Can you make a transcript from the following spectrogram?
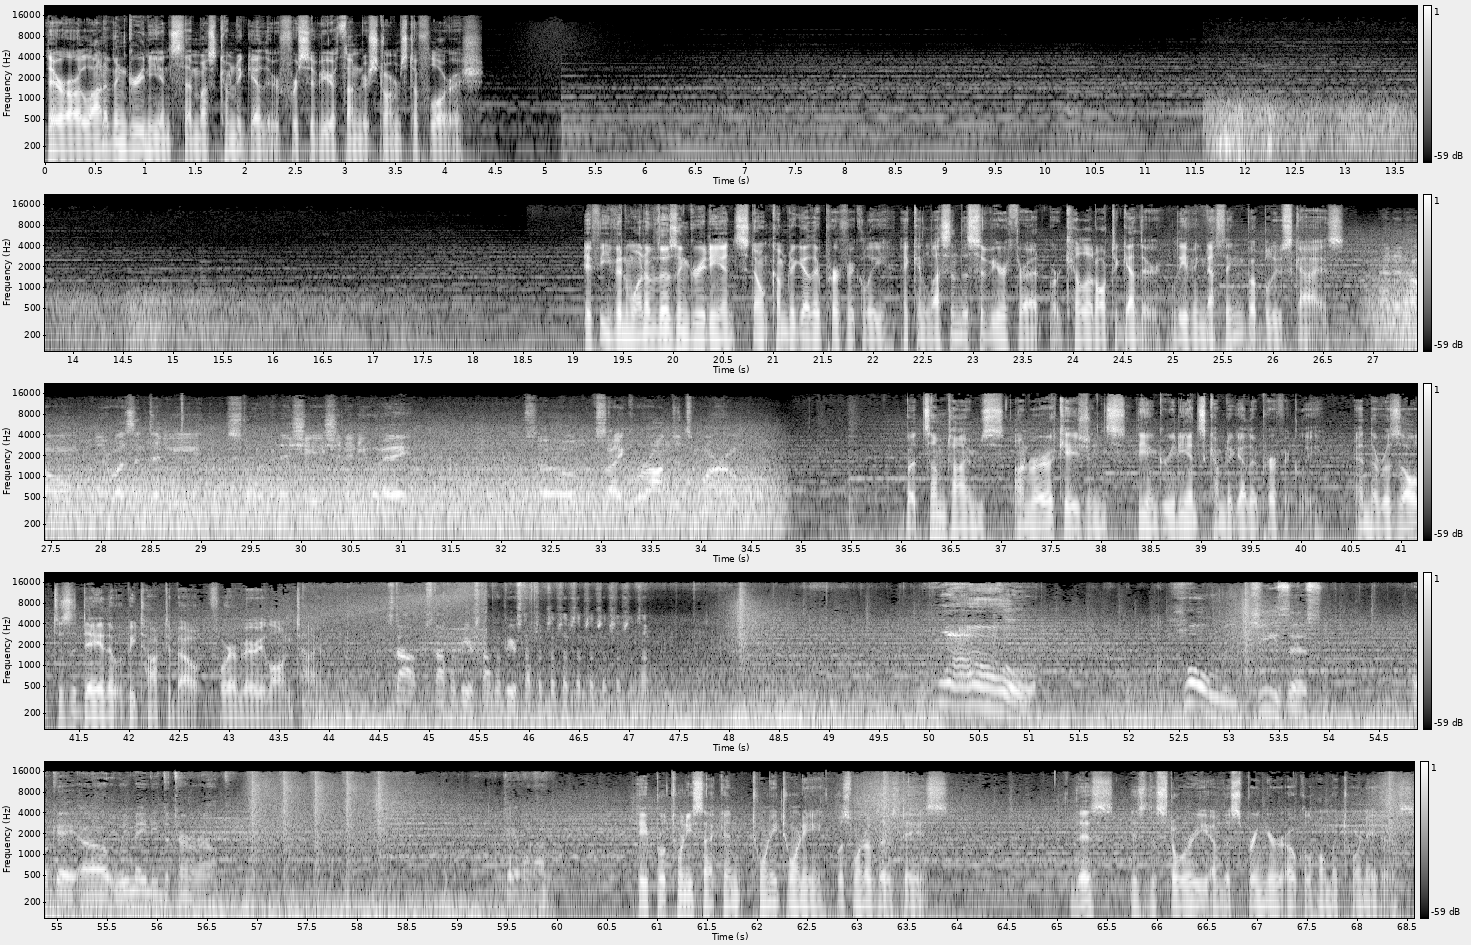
There are a lot of ingredients that must come together for severe thunderstorms to flourish. If even one of those ingredients don't come together perfectly, it can lessen the severe threat or kill it altogether, leaving nothing but blue skies. Headed home. There wasn't any storm initiation anyway. So looks like we're on to tomorrow. But sometimes, on rare occasions, the ingredients come together perfectly, and the result is a day that will be talked about for a very long time. Stop, stop up here, stop up here, stop, stop, stop, stop, stop, stop, stop, stop, stop, stop. Whoa! Holy Jesus. Okay, uh, we may need to turn around. Okay, hold on. April 22nd, 2020 was one of those days. This is the story of the Springer, Oklahoma tornadoes.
